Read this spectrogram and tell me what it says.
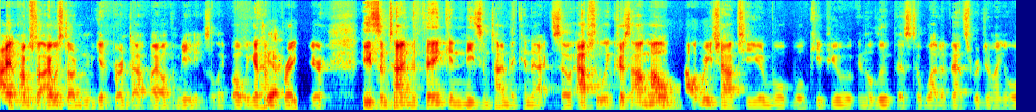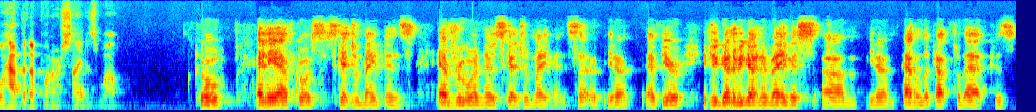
I, am I was starting to get burnt out by all the meetings. I'm like, well, we got to have yeah. a break here. Need some time to think and need some time to connect. So, absolutely, Chris, I'll, mm. I'll, I'll reach out to you and we'll we'll keep you in the loop as to what events we're doing, and we'll have that up on our site as well. Cool. And yeah, of course, scheduled maintenance. Everyone knows scheduled maintenance. So you know, if you're if you're going to be going to Vegas, um, you know, have a look up for that because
